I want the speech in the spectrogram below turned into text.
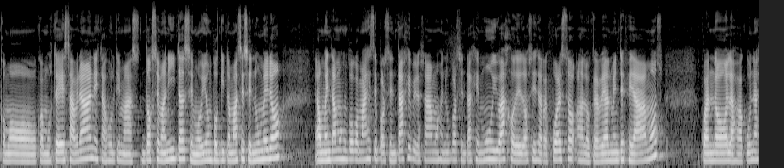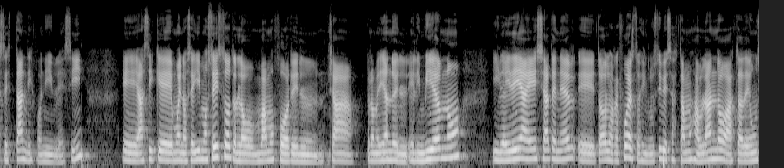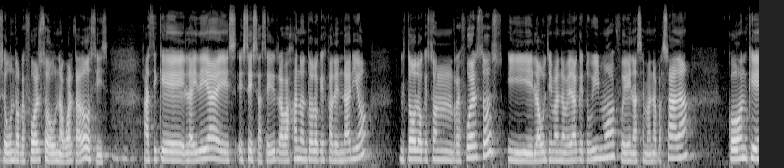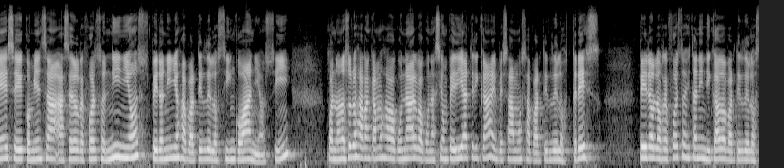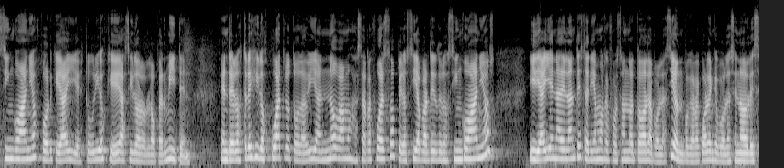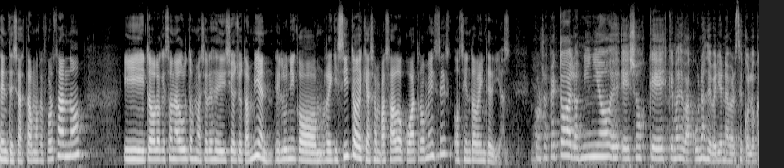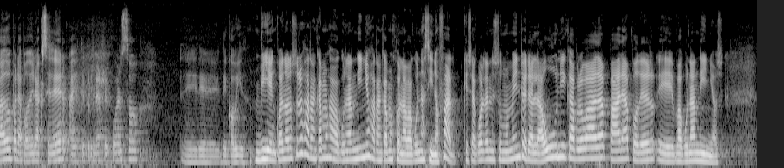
como, como ustedes sabrán, estas últimas dos semanitas se movió un poquito más ese número, aumentamos un poco más ese porcentaje, pero estábamos en un porcentaje muy bajo de dosis de refuerzo a lo que realmente esperábamos cuando las vacunas están disponibles, ¿sí? Eh, así que, bueno, seguimos eso, lo, vamos por el, ya promediando el invierno, y la idea es ya tener eh, todos los refuerzos, inclusive ya estamos hablando hasta de un segundo refuerzo o una cuarta dosis. Así que la idea es, es esa, seguir trabajando en todo lo que es calendario, todo lo que son refuerzos y la última novedad que tuvimos fue en la semana pasada con que se comienza a hacer el refuerzo en niños, pero niños a partir de los 5 años, ¿sí? Cuando nosotros arrancamos a vacunar, vacunación pediátrica, empezamos a partir de los 3, pero los refuerzos están indicados a partir de los 5 años porque hay estudios que así lo, permiten. Entre los 3 y los 4 todavía no vamos a hacer refuerzo, pero sí a partir de los 5 años. Y de ahí en adelante estaríamos reforzando a toda la población, porque recuerden que población adolescente ya estamos reforzando y todo lo que son adultos mayores de 18 también. El único requisito es que hayan pasado cuatro meses o 120 días. Con respecto a los niños, eh, ellos qué esquemas de vacunas deberían haberse colocado para poder acceder a este primer refuerzo de, de, COVID. Bien, cuando nosotros arrancamos a vacunar niños, arrancamos con la vacuna Sinopharm, que se acuerdan en su momento era la única aprobada para poder eh, vacunar niños.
